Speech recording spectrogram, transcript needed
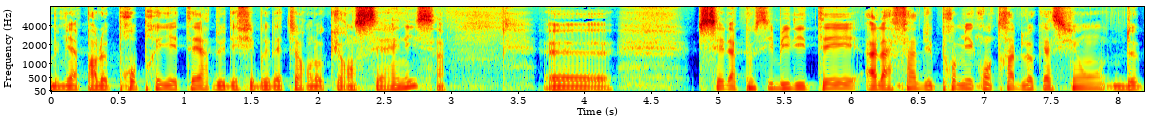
mais bien par le propriétaire du défibrillateur, en l'occurrence Serenis. c'est la possibilité, à la fin du premier contrat de location, de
